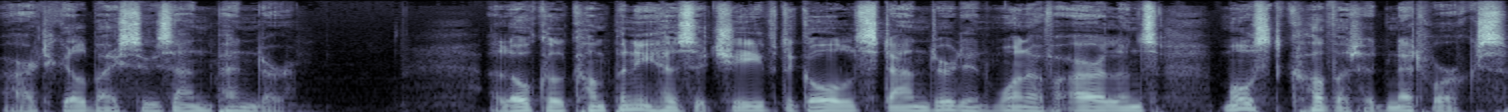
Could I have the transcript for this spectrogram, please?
Article by Suzanne Pender. A local company has achieved the gold standard in one of Ireland's most coveted networks.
